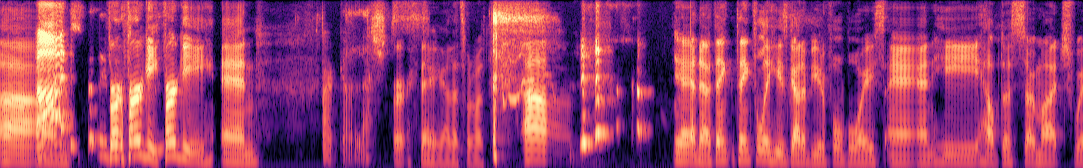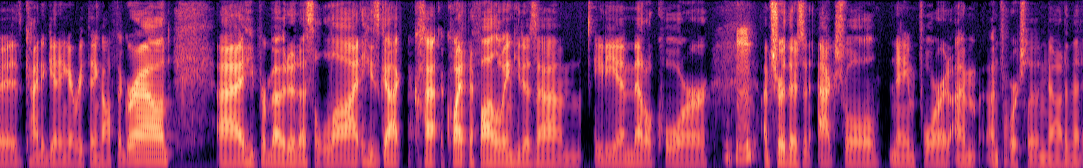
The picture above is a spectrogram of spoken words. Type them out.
Um, God. Fer- Fergie, Fergie, and Fergalicious. Or, there you go. That's what it was. Um, yeah, no. Thank, thankfully, he's got a beautiful voice, and he helped us so much with kind of getting everything off the ground. Uh, he promoted us a lot. He's got qui- quite a following. He does um, EDM metalcore. Mhm. I'm sure there's an actual name for it. I'm unfortunately not in that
